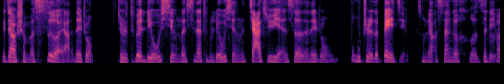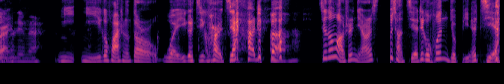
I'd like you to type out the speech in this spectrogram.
那叫什么色呀？那种就是特别流行的，现在特别流行的家居颜色的那种布置的背景，从两三个盒子里边你你一个花生豆儿，我一个鸡块儿夹着。嗯，金东老师，你要是不想结这个婚，你就别结了。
